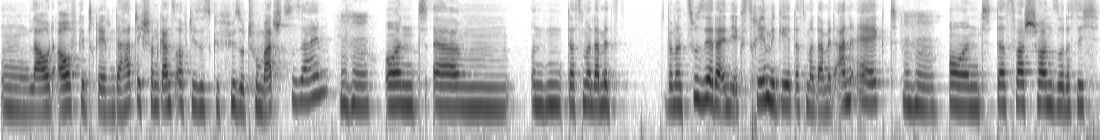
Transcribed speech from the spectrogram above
mm, laut aufgedreht. Und da hatte ich schon ganz oft dieses Gefühl, so too much zu sein. Mhm. Und, ähm, und dass man damit, wenn man zu sehr da in die Extreme geht, dass man damit aneckt. Mhm. Und das war schon so, dass ich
